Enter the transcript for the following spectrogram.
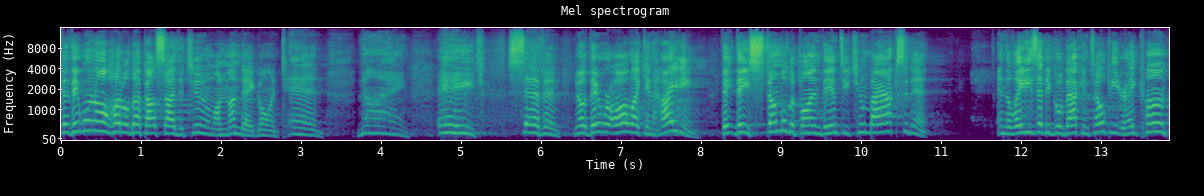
They weren't all huddled up outside the tomb on Monday going 10, 9, 8, 7. No, they were all like in hiding. They, they stumbled upon the empty tomb by accident. And the ladies had to go back and tell Peter, hey, come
